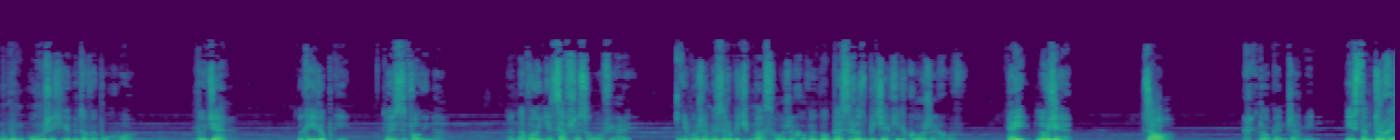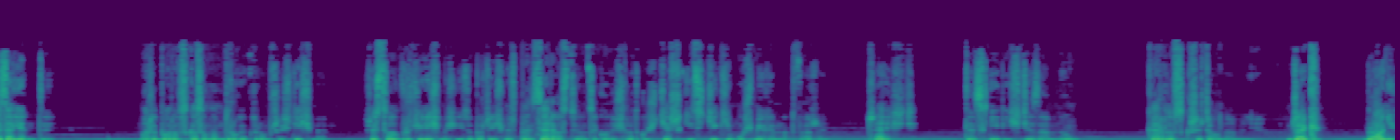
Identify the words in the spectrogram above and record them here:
Mógłbym umrzeć, gdyby to wybuchło. Ludzie? Okej, dupki. To jest wojna. A na wojnie zawsze są ofiary. Nie możemy zrobić masła orzechowego bez rozbicia kilku orzechów. Hej, ludzie! Co? Krzyknął Benjamin. Jestem trochę zajęty. Marlboro wskazał nam drogę, którą przeszliśmy. Wszyscy odwróciliśmy się i zobaczyliśmy Spencera stojącego na środku ścieżki z dzikim uśmiechem na twarzy. Cześć. Tęskniliście za mną? Carlos krzyczał na mnie. Jack! Broń!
